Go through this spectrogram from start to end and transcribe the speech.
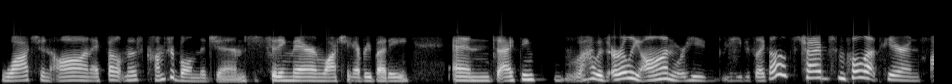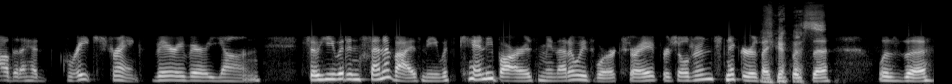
watch in awe and I felt most comfortable in the gyms, just sitting there and watching everybody. And I think I was early on where he he was like, "Oh, let's try some pull-ups here," and saw that I had great strength, very very young. So he would incentivize me with candy bars. I mean, that always works, right, for children. Snickers, I think, was the was the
